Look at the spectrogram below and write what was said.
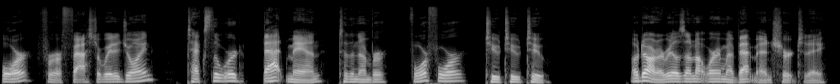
Or for a faster way to join, text the word Batman to the number 44222. Oh darn, I realize I'm not wearing my Batman shirt today.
